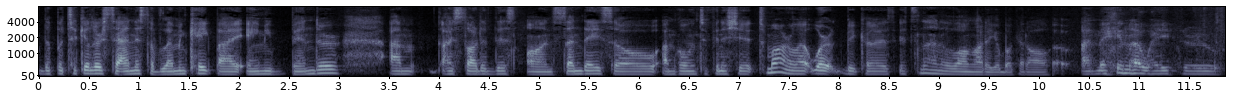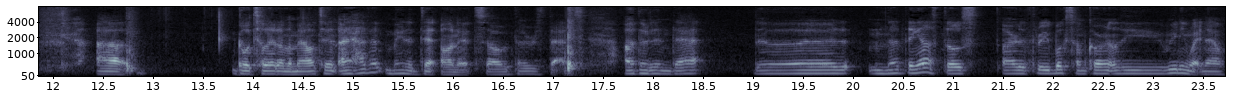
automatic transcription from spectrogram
the particular sadness of lemon cake by Aimee Bender. Um i started this on sunday so i'm going to finish it tomorrow at work because it's not a long audiobook at all. I'm making my way through uh go tell it on the mountain. I haven't made a dent on it so there's that. Other than that the nothing else. Those are the three books I'm currently reading right now.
